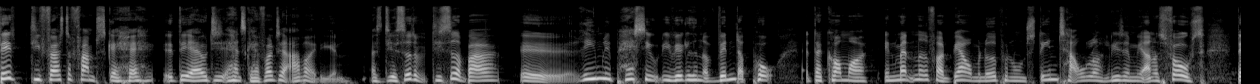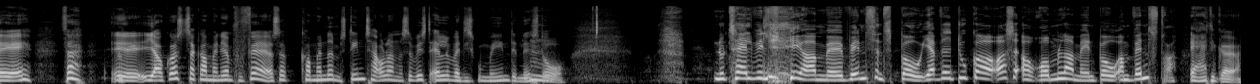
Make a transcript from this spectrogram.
det, de først og fremmest skal have, det er jo, at han skal have folk til at arbejde igen. Altså, de sidder, de sidder bare øh, rimelig passivt i virkeligheden og venter på, at der kommer en mand ned fra et bjerg med noget på nogle stentavler, ligesom i Anders Foghs dage. Så øh, i august, så kom han hjem for ferie, og så kom han ned med stentavlerne, og så vidste alle, hvad de skulle mene det næste mm. år. Nu talte vi lige om uh, Vincents bog. Jeg ved, du går også og rumler med en bog om Venstre. Ja, det gør jeg.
